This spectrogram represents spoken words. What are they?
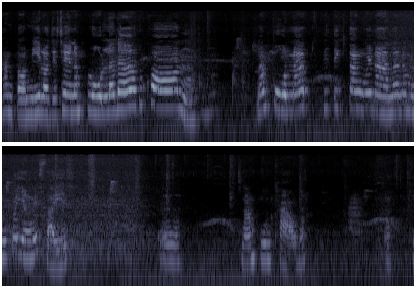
ขั้นตอนนี้เราจะแช่น้ำปูนแล้วเด้อทุกคน น้ำปูนนะพี่ติ๊กตั้งไว้นานแล้วนะมันก็ยังไม่ใส เออ น้ำปูนขาวนะ เท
